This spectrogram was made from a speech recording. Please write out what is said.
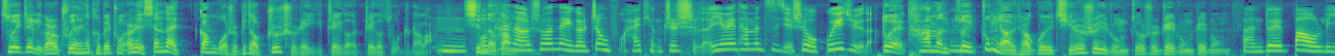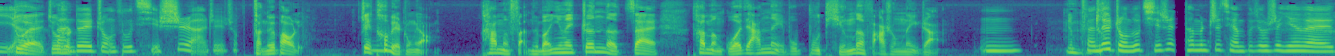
所以这里边又出现一个特别重要，而且现在刚果是比较支持这一这个这个组织的了。嗯，新的我看到说那个政府还挺支持的，因为他们自己是有规矩的。对他们最重要一条规矩，其实是一种就是这种这种反对暴力，对，就是反对种族歧视啊这种。反对暴力，这特别重要。他们反对暴，因为真的在他们国家内部不停的发生内战。嗯。反对种族歧视，他们之前不就是因为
